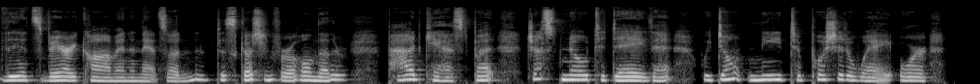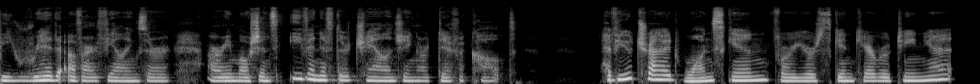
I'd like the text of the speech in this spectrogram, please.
it's very common and that's a discussion for a whole nother podcast. But just know today that we don't need to push it away or be rid of our feelings or our emotions, even if they're challenging or difficult. Have you tried OneSkin for your skincare routine yet?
